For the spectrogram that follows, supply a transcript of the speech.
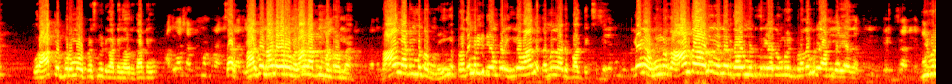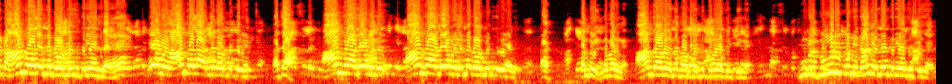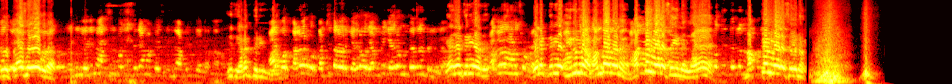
ஒரு ஆக்கப்பூர்வமா ஒரு பிரஸ் மீட் காட்டுங்க அவர் காட்டுங்க. சார் நான் இப்ப நாங்க வரோம் நாங்க அட்டன் பண்றோமே நாங்க அட்டன் பண்றோம் நீங்க பிரதமர் கிட்ட ஏன் போறீங்க? இங்க வாங்க தமிழ்நாடு பாலிடிக்ஸ் ஏங்க உங்களுக்கு ஆந்திராவிலும் என்ன கவர்மெண்ட் தெரியாது? உங்களுக்கு பிரதமர் யாருன்னு தெரியாது. இவருக்கு ஆந்திரால என்ன கவர்மெண்ட் தெரியாதுங்க. உங்களுக்கு ஆந்திரால என்ன கவர்மெண்ட் தெரியாது? ராஜா ஆந்திராவிலே உங்களுக்கு ஆந்திராவிலே உங்களுக்கு என்ன கவர்மெண்ட் தெரியாது? தம்பி இங்க பாருங்க. ஆந்திராவில என்ன கவர்மெண்ட் தெரியாதுன்றீங்க உங்களுக்கு கும்முடி பூண்டி தான் என்னன்னு தெரியாதுன்றீங்க நீங்க பேசவே கூடாது. இது எனக்கு தெரியும். எனக்கு தெரியாது. எனக்கு தெரியாது. இருந்தா வந்தா தானே. மக்கள் வேலை செய்யணுங்க. மக்கள் வேலை செய்யணும்.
